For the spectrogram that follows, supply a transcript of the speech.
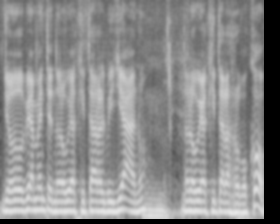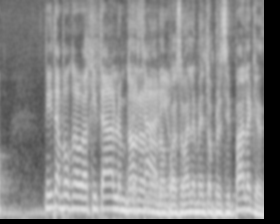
yo obviamente no le voy a quitar al villano, no le voy a quitar a Robocop, ni tampoco le voy a quitar a los No, no, empresarios. no, no, pues son elementos principales que.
